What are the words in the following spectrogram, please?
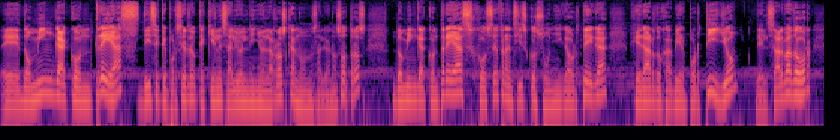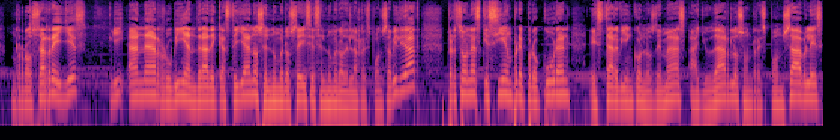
Eh, Dominga Contreras, dice que por cierto que a quién le salió el niño en la rosca, no nos salió a nosotros. Dominga Contreras, José Francisco Zúñiga Ortega, Gerardo Javier Portillo, de El Salvador, Rosa Reyes, y Ana Rubí Andrade Castellanos, el número 6 es el número de la responsabilidad. Personas que siempre procuran estar bien con los demás, ayudarlos, son responsables,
